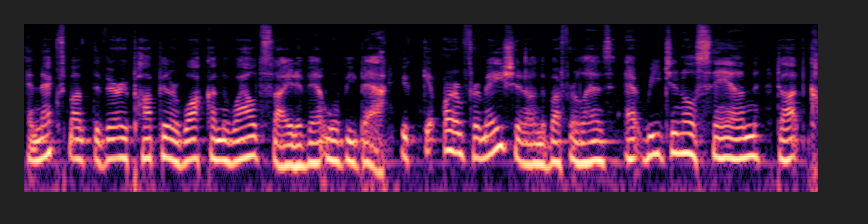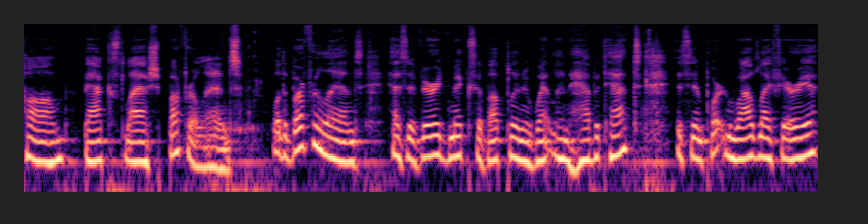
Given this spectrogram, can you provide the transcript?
And next month, the very popular Walk on the Wild Side event will be back. You can get more information on the bufferlands at regionalsan.com backslash bufferlands. Well, the bufferlands has a varied mix of upland and wetland habitats. It's an important wildlife area.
